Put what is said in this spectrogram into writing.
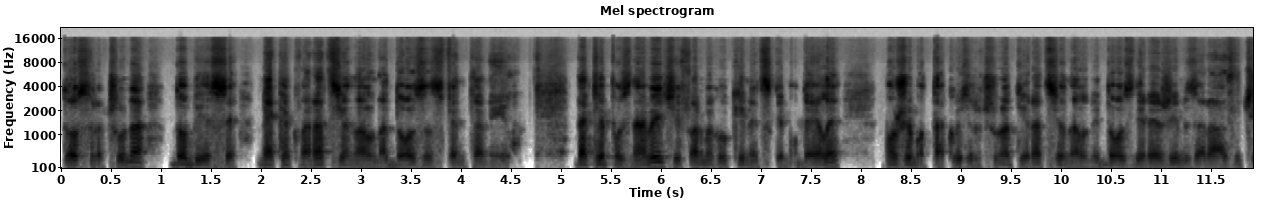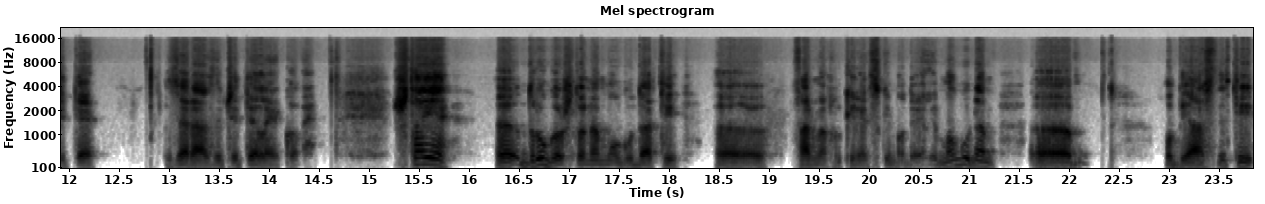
to sračuna dobije se nekakva racionalna doza fentanila. Dakle, poznavajući farmakokinetske modele, možemo tako izračunati racionalni dozni režim za različite, za različite lekove. Šta je drugo što nam mogu dati e, farmakokinetski modeli? Mogu nam objasniti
